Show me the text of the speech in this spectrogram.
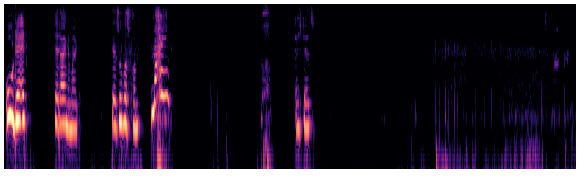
Oh, der Ed, der Dynamite. Der sowas von. Nein! Boah, echt jetzt? Das macht keinen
